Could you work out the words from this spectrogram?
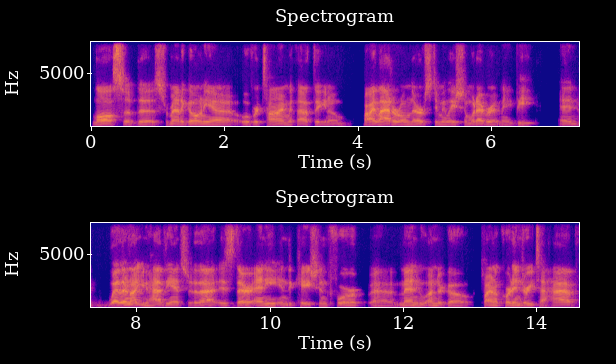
loss of the spermatogonia over time without the, you know, bilateral nerve stimulation, whatever it may be? And whether or not you have the answer to that, is there any indication for uh, men who undergo spinal cord injury to have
